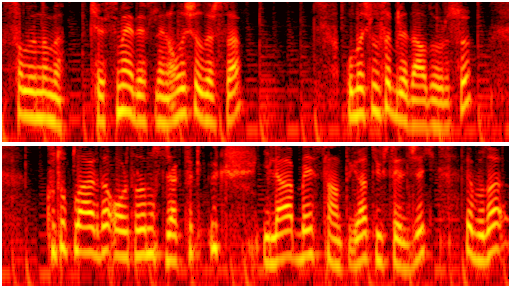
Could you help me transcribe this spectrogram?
salınımı kesme hedeflerine ulaşılırsa ulaşılsa bile daha doğrusu kutuplarda ortalama sıcaklık 3 ila 5 santigrat yükselecek ve bu da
